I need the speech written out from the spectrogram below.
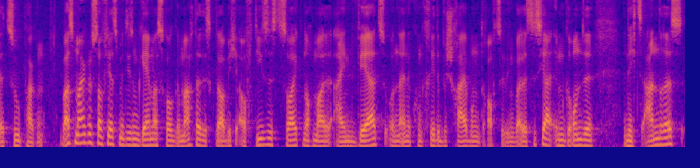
dazu packen. Was Microsoft jetzt mit diesem Gamerscore gemacht hat, ist, glaube ich, auf dieses Zeug nochmal einen Wert und eine konkrete Beschreibung draufzulegen, weil es ist ja im Grunde nichts anderes.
